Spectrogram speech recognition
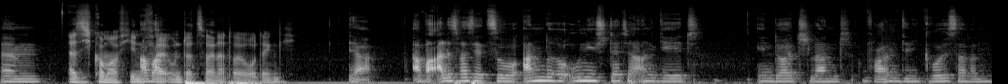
Ähm, Also ich komme auf jeden Aber- Fall unter 200 Euro, denke ich. ja, aber alles, was jetzt so andere Unistädte angeht in Deutschland, vor allem die größeren,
